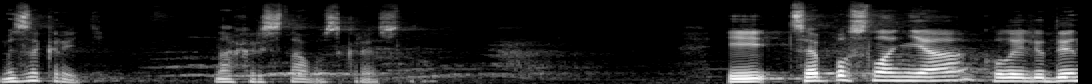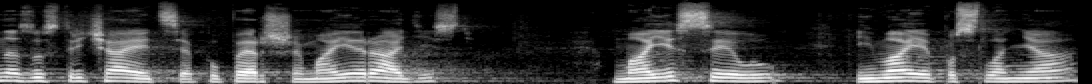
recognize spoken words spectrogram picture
Ми закриті на Христа Воскреслого. І це послання, коли людина зустрічається, по-перше, має радість, має силу і має послання.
